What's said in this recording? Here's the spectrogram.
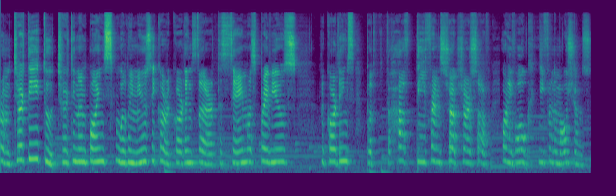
From 30 to 39 points will be music or recordings that are the same as previous recordings but have different structures of or evoke different emotions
